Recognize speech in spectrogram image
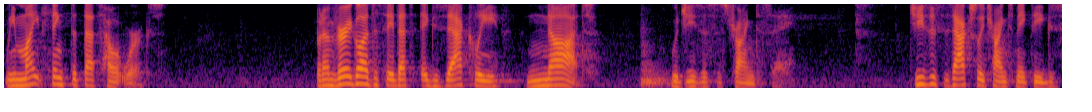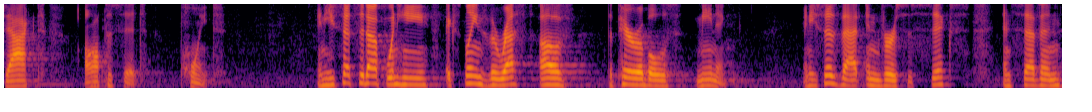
we might think that that's how it works. But I'm very glad to say that's exactly not what Jesus is trying to say. Jesus is actually trying to make the exact opposite point. And he sets it up when he explains the rest of the parable's meaning. And he says that in verses 6 and 7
